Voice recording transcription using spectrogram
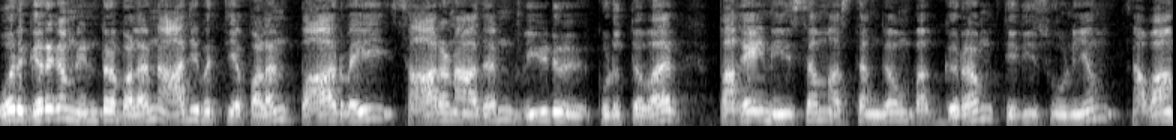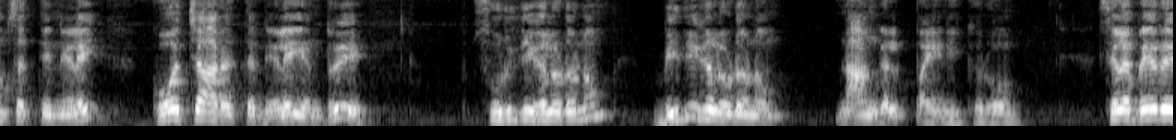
ஒரு கிரகம் நின்ற பலன் ஆதிபத்திய பலன் பார்வை சாரநாதன் வீடு கொடுத்தவர் பகை நீசம் அஸ்தங்கம் வக்ரம் திதிசூனியம் நவாம்சத்தின் நிலை கோச்சாரத்தின் நிலை என்று சுருதிகளுடனும் விதிகளுடனும் நாங்கள் பயணிக்கிறோம். சில பேர்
